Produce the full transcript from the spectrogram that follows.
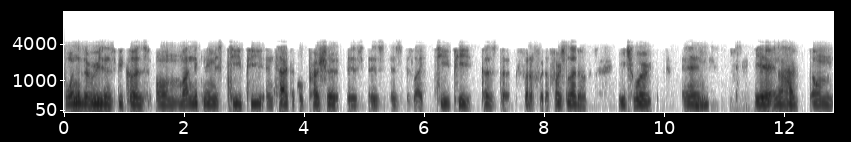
for one of the reasons because um my nickname is TP and tactical pressure is is is, is like TP because the for the for the first letter of each word. And yeah and I have um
